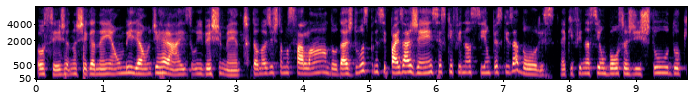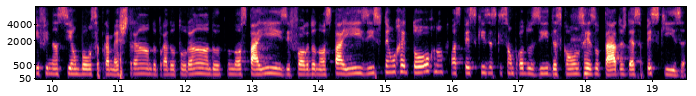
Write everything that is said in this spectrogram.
ou seja, não chega nem a um milhão de reais o investimento. Então, nós estamos falando das duas principais agências que financiam pesquisadores, né, que financiam bolsas de estudo, que financiam bolsa para mestrando, para doutorando no nosso país e fora do nosso país. E isso tem um retorno com as pesquisas que são produzidas, com os resultados dessa pesquisa.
